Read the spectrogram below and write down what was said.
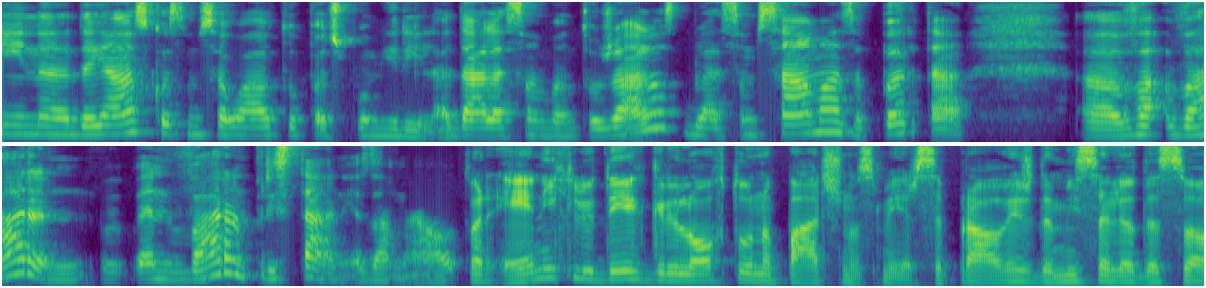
in eh, dejansko sem se v avtu pač pomirila. Dala sem vam to žalost, bila sem sama, zaprta, uh, va varen, en varen pristan je za me avto. Pri enih ljudeh gre lahko v napačno smer, se pravi, veš, da mislijo, da so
